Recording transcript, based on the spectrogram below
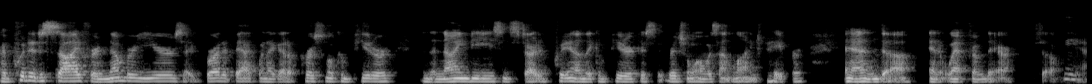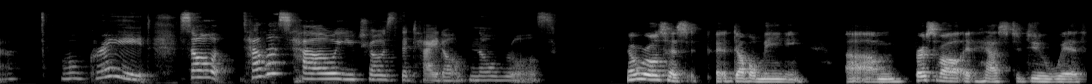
I put it aside for a number of years. I brought it back when I got a personal computer in the 90s and started putting on the computer because the original one was on lined paper, and uh, and it went from there. So yeah. Well, great. So tell us how you chose the title, No Rules. No Rules has a double meaning. Um, first of all, it has to do with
